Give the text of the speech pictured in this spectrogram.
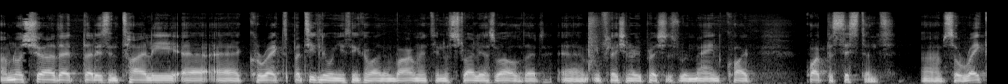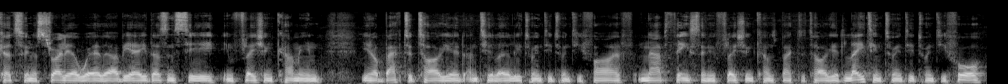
I'm not sure that that is entirely uh, uh, correct, particularly when you think about the environment in Australia as well, that um, inflationary pressures remain quite quite persistent. Um, so rate cuts in Australia, where the RBA doesn't see inflation coming, you know, back to target until early 2025. NAB thinks that inflation comes back to target late in 2024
